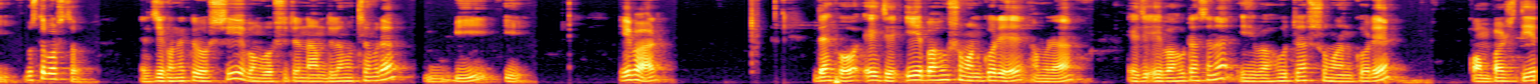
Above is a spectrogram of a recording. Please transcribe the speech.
ই বুঝতে পারছ? যে কোনো একটা রশ্মি এবং রশ্মিটার নাম দিলাম হচ্ছে আমরা বি ই এবার দেখো, এই যে এ বাহু সমান করে আমরা, এই যে এ বাহুটা আছে না এ বাহুটা সমান করে কম্পাস দিয়ে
